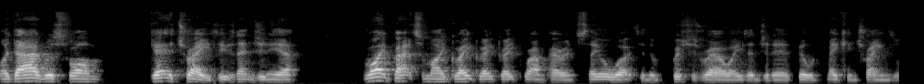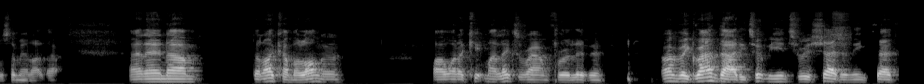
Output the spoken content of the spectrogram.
My dad was from get a trade. He was an engineer. Right back to my great great great grandparents. They all worked in the British Railways, engineers, build making trains or something like that. And then um, then I come along and I want to kick my legs around for a living. I remember my granddad, he took me into his shed and he said,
